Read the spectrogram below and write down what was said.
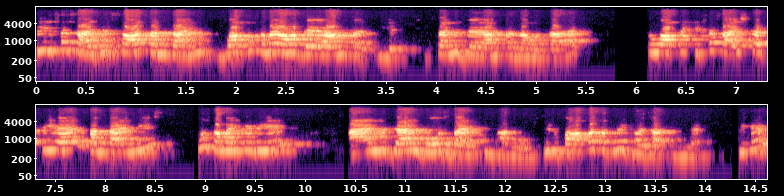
एक्सरसाइजेस फॉर सम टाइम वह कुछ समय और व्यायाम करती है। समय व्यायाम करना होता है। तो वहाँ पे एक्सरसाइज करती है सम टाइम कुछ समय के लिए। And then goes back to her home फिर वापस अपने घर जाती है। ठीक है?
